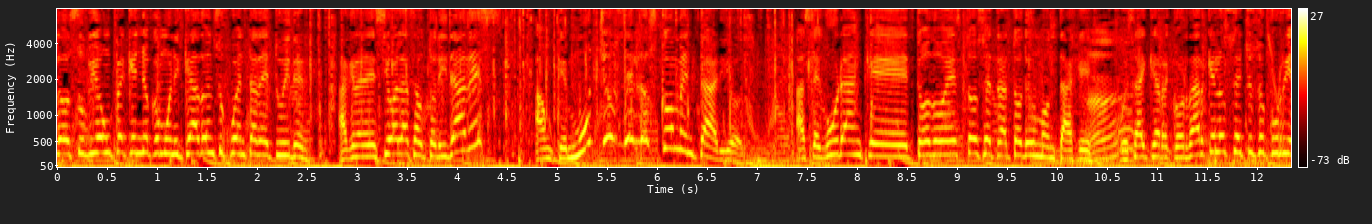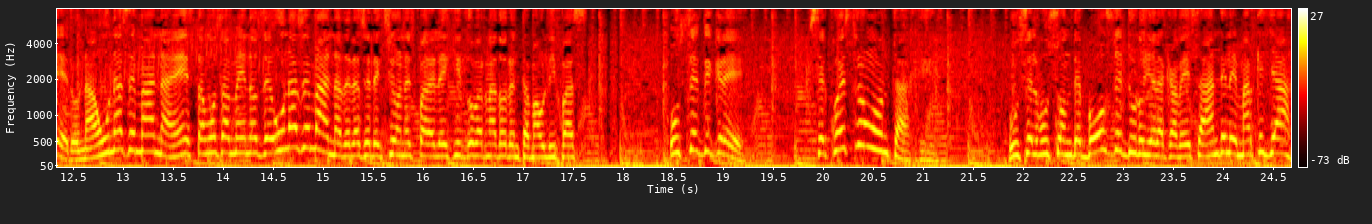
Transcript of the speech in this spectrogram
Subió un pequeño comunicado en su cuenta de Twitter. Agradeció a las autoridades, aunque muchos de los comentarios aseguran que todo esto se trató de un montaje. Pues hay que recordar que los hechos ocurrieron a una semana, ¿eh? Estamos a menos de una semana de las elecciones para elegir gobernador en Tamaulipas. ¿Usted qué cree? ¿Secuestro o montaje? Use el buzón de voz de Duro y a la cabeza. Ándele, marque ya.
